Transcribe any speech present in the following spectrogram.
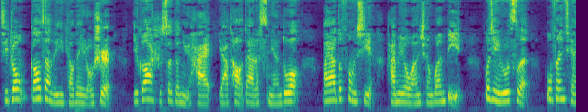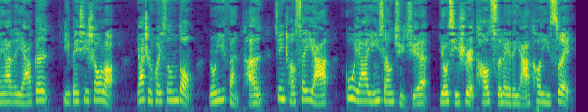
其中高赞的一条内容是一个二十岁的女孩，牙套戴了四年多，拔牙的缝隙还没有完全关闭。不仅如此，部分前牙的牙根已被吸收了，牙齿会松动，容易反弹，经常塞牙。箍牙影响咀嚼，尤其是陶瓷类的牙套易碎，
